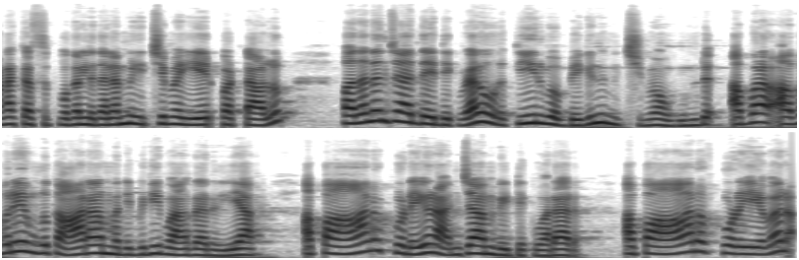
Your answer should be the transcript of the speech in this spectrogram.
மனக்கசப்புகள் இதெல்லாமே நிச்சயமா ஏற்பட்டாலும் பதினஞ்சாம் தேதிக்கு மேல ஒரு தீர்வு அப்படிங்கிறது நிச்சயமா உண்டு. அப்ப அவரே உங்களுக்கு ஆறாம் அதிபதி வாங்குறாரு இல்லையா? அப்ப ஆறுக்குடையவர் அஞ்சாம் வீட்டுக்கு வரார். அப்ப ஆறுக்குடையவர்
